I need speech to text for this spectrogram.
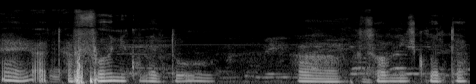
é, a, a Fanny comentou, a sua amiga comentar.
